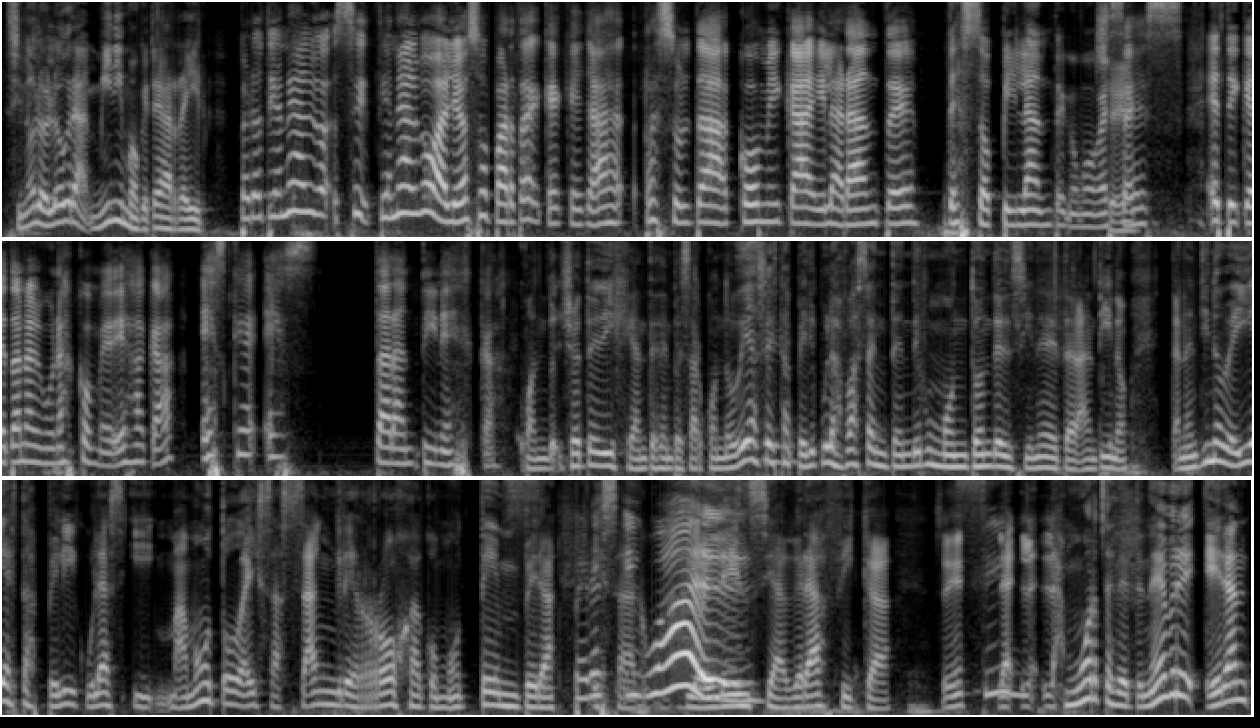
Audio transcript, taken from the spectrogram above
Si no lo logra, mínimo que te haga reír. Pero tiene algo, sí, tiene algo valioso aparte de que, que ya resulta cómica, hilarante, desopilante, como a Sí. veces etiquetan algunas comedias acá. Es que es tarantinesca. Cuando yo te dije antes de empezar, cuando veas estas películas vas a entender un montón del cine de Tarantino. Tarantino veía estas películas y mamó toda esa sangre roja como témpera, Pero es esa igual. violencia gráfica. ¿sí? Sí. La- la- las muertes de Tenebre eran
